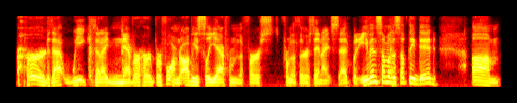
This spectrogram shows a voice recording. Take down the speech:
heard that week that I never heard performed. Obviously, yeah, from the first from the Thursday night set, but even some of the stuff they did um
